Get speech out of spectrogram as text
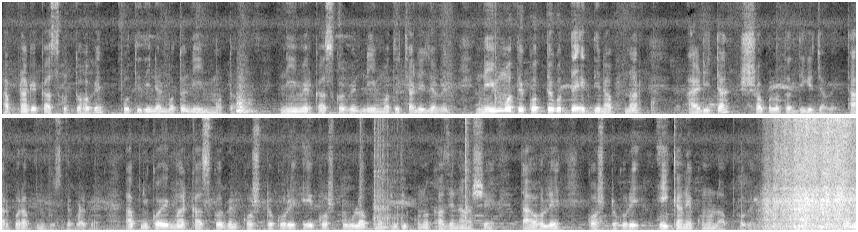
আপনাকে কাজ করতে হবে প্রতিদিনের মতো নিয়ম মতো। নিয়মের কাজ করবেন, নিয়ম মতো চালিয়ে যাবেন। নিয়ম মতে করতে করতে একদিন আপনার আইডিটা সফলতার দিকে যাবে। তারপর আপনি বুঝতে পারবেন। আপনি কয়েক মাস কাজ করবেন, কষ্ট করে। এই কষ্টগুলো আপনার যদি কোনো কাজে না আসে তাহলে কষ্ট করে এইখানে কোনো লাভ হবে না। এখানে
